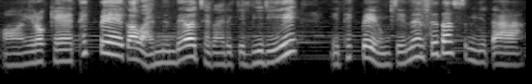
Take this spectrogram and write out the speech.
어, 이렇게 택배가 왔는데요. 제가 이렇게 미리 이 택배 용지는 뜯었습니다.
